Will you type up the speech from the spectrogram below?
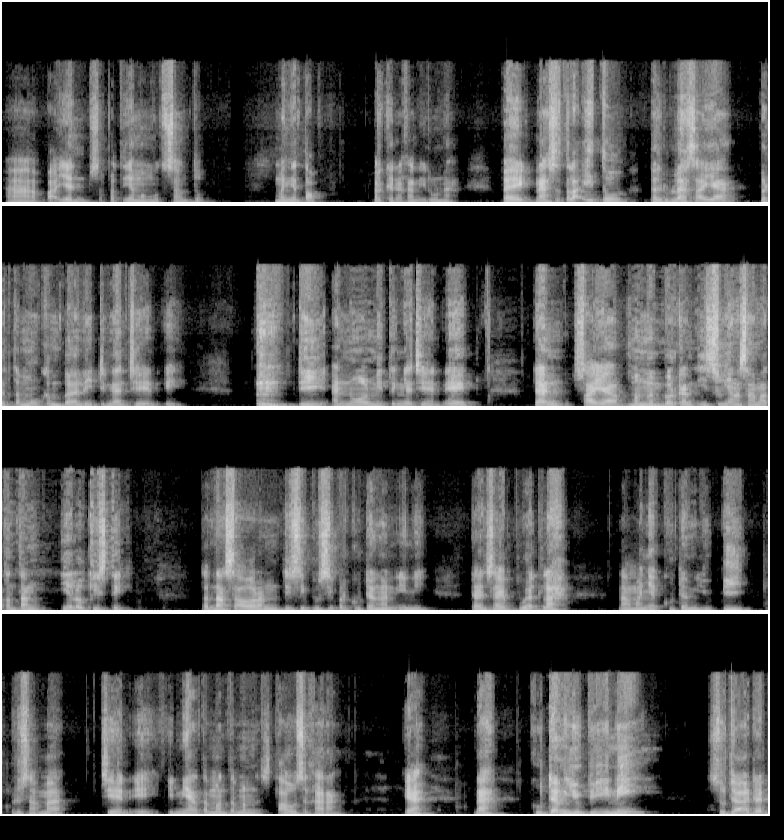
uh, Pak Yan sepertinya memutuskan untuk menyetop pergerakan Iruna. Baik, nah setelah itu barulah saya bertemu kembali dengan JNE di annual meetingnya JNE dan saya mengemborkan isu yang sama tentang e-logistik, tentang saluran distribusi pergudangan ini. Dan saya buatlah namanya Gudang Yubi bersama JNE. Ini yang teman-teman tahu sekarang. Ya, nah Gudang Yubi ini sudah ada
